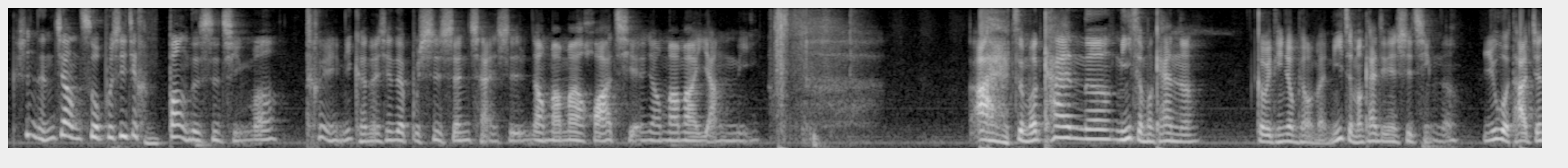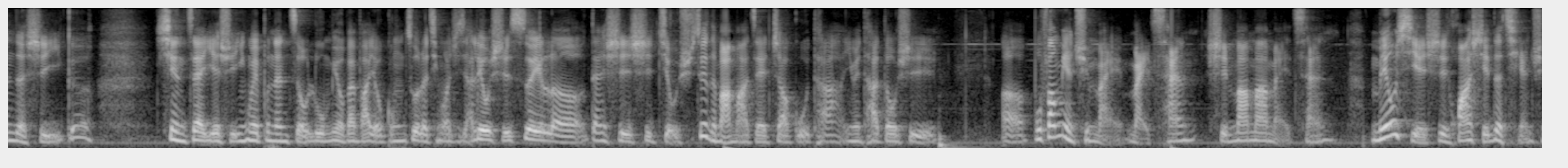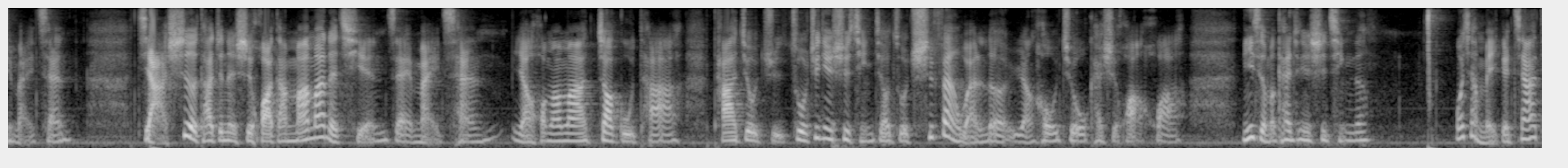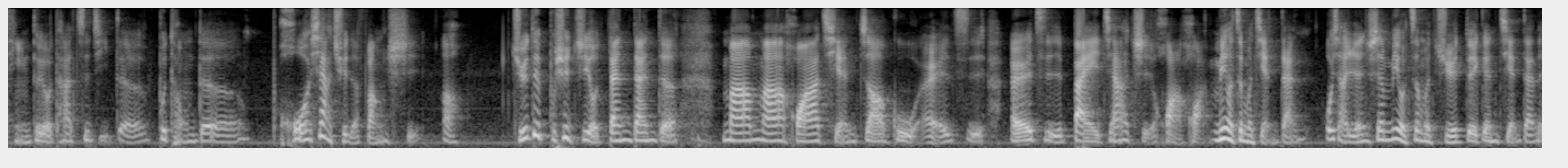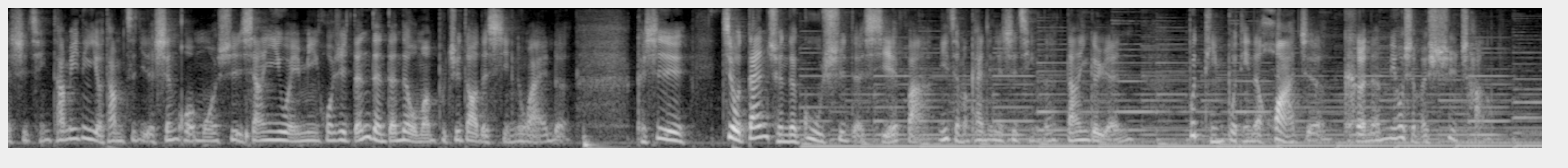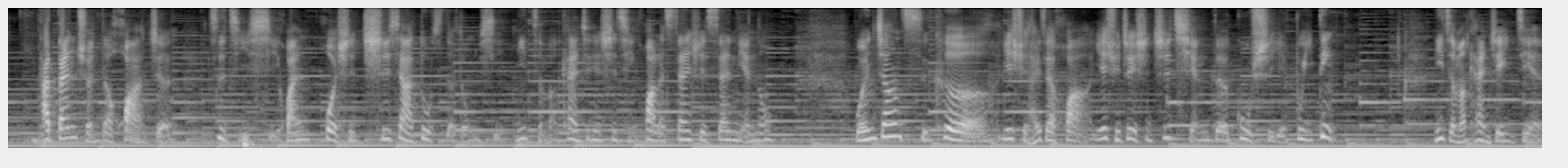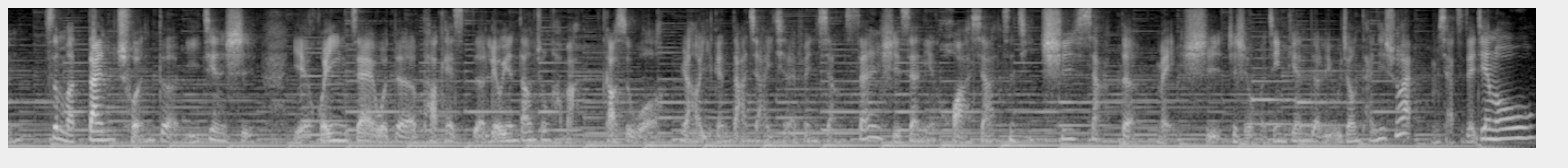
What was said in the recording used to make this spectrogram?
可是能这样做不是一件很棒的事情吗？对你可能现在不是生产，是让妈妈花钱，让妈妈养你。哎，怎么看呢？你怎么看呢？各位听众朋友们，你怎么看这件事情呢？如果他真的是一个现在也许因为不能走路没有办法有工作的情况之下，六十岁了，但是是九十岁的妈妈在照顾他，因为他都是呃不方便去买买餐，是妈妈买餐，没有写是花谁的钱去买餐。假设他真的是花他妈妈的钱在买餐，然后妈妈照顾他，他就只做这件事情，叫做吃饭完了，然后就开始画画。你怎么看这件事情呢？我想每个家庭都有他自己的不同的活下去的方式啊，绝对不是只有单单的妈妈花钱照顾儿子，儿子败家只画画，没有这么简单。我想人生没有这么绝对跟简单的事情，他们一定有他们自己的生活模式，相依为命，或是等等等等我们不知道的喜怒哀乐。可是就单纯的故事的写法，你怎么看这件事情呢？当一个人不停不停的画着，可能没有什么市场，他单纯的画着自己喜欢或是吃下肚子的东西，你怎么看这件事情？画了三十三年哦。文章此刻也许还在画，也许这是之前的故事，也不一定。你怎么看这一件这么单纯的一件事？也回应在我的 podcast 的留言当中好吗？告诉我，然后也跟大家一起来分享三十三年画下自己吃下的美食。这是我们今天的礼物中谈情说爱，我们下次再见喽。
